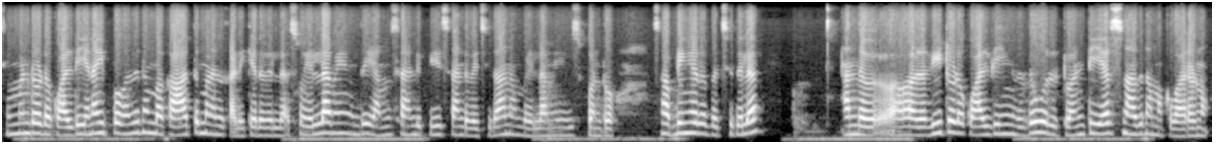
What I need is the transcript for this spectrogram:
சிமெண்டோட குவாலிட்டி ஏன்னா இப்போ வந்து நம்ம காற்று மணல் கிடைக்கிறது இல்லை ஸோ எல்லாமே வந்து எம் சாண்டு பி சாண்டு வச்சு தான் நம்ம எல்லாமே யூஸ் பண்ணுறோம் ஸோ அப்படிங்கிற பட்சத்தில் அந்த வீட்டோட குவாலிட்டிங்கிறது ஒரு டுவெண்ட்டி இயர்ஸ்னாவது நமக்கு வரணும்.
